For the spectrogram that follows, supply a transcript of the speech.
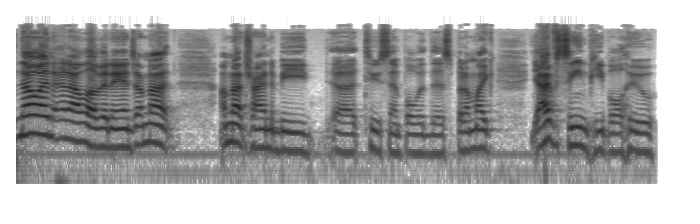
No, and, and I love it, Ange. I'm not, I'm not trying to be uh, too simple with this, but I'm like, yeah, I've seen people who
